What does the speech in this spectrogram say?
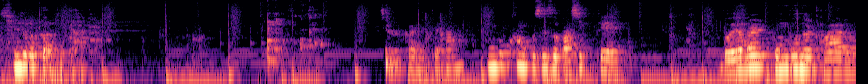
힘들었답니다. 제가 얘들아 행복한 곳에서 맛있게 너의 할 본분을 다하렴.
